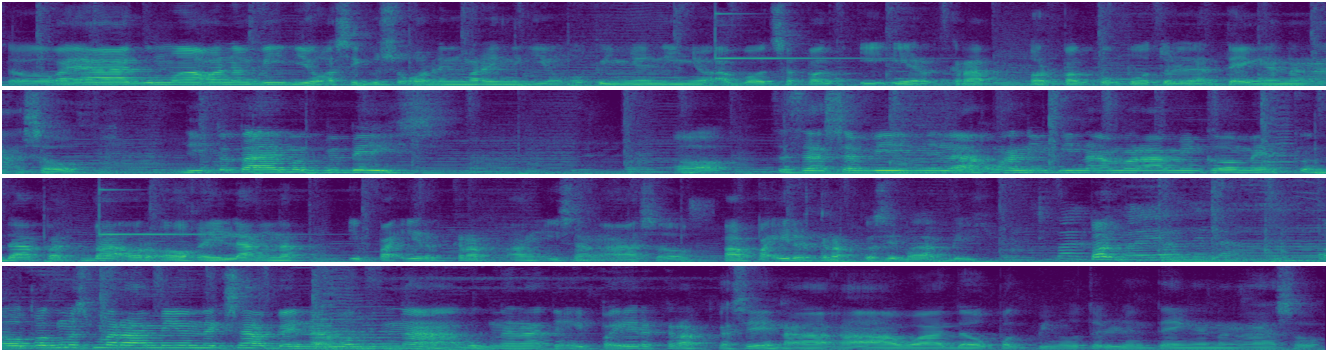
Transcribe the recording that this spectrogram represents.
So, kaya gumawa ako ng video kasi gusto ko rin marinig yung opinion ninyo about sa pag-i-aircraft or pagpuputol ng tenga ng aso. Dito tayo magbe-base. Oh, so sasabihin nila kung ano yung pinakamaraming comment kung dapat ba or okay lang na ipa-aircraft ang isang aso. Papa-aircraft ko si Bobby. Pag- ayaw nila? Oh, pag mas marami yung nagsabi na wag na, wag na natin ipa-aircraft kasi nakakaawa daw pag pinutol yung tenga ng aso.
